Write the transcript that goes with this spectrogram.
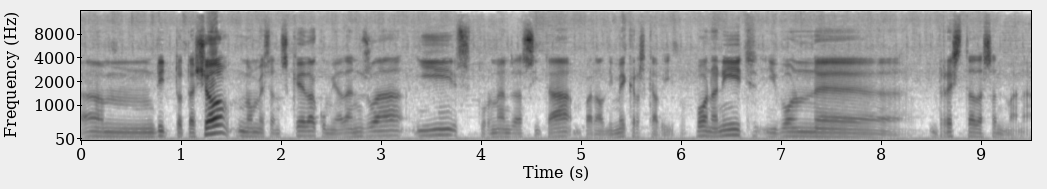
Um, dit tot això, només ens queda acomiadar-nos-la i tornar-nos a citar per al dimecres que ve. Bona nit i bon eh, resta de setmana.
